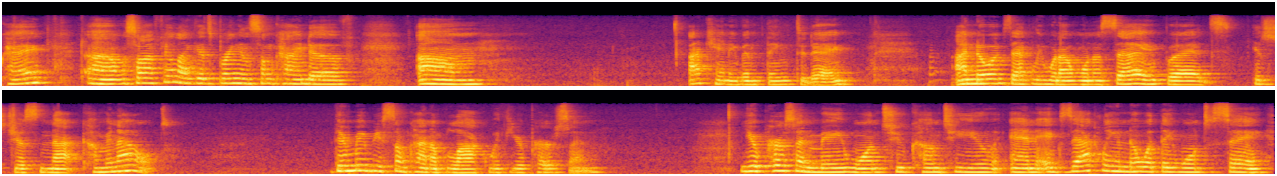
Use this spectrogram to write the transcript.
Okay? Um, so I feel like it's bringing some kind of, um, I can't even think today. I know exactly what I want to say, but it's just not coming out there may be some kind of block with your person. Your person may want to come to you and exactly know what they want to say,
